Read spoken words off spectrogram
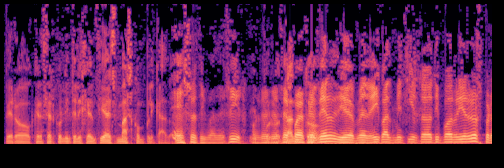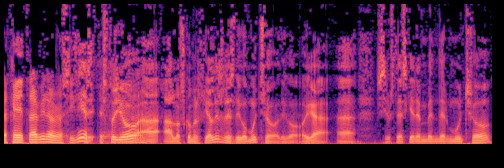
pero crecer con inteligencia es más complicado. Eso te iba a decir, porque por crecer tanto, puede crecer, yo me dedico a admitir todo tipo de riesgos, pero es que detrás vienen los siniestros. Esto yo a, a, los comerciales les digo mucho, digo, oiga, uh, si ustedes quieren vender mucho,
